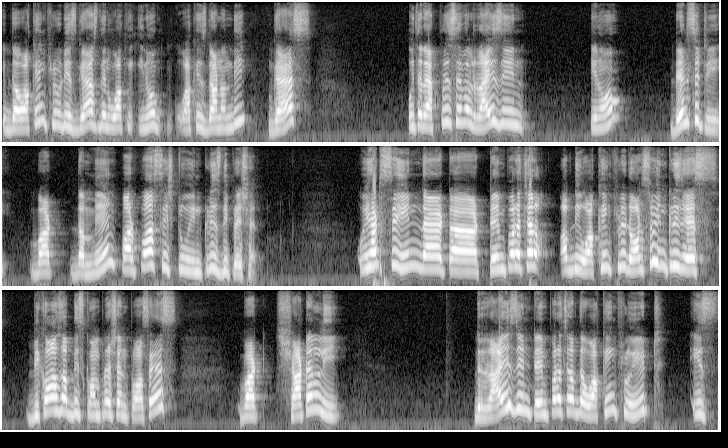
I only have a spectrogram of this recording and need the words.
if the working fluid is gas then work you know work is done on the gas. With an appreciable rise in you know density, but the main purpose is to increase the pressure. We had seen that uh, temperature of the working fluid also increases because of this compression process, but certainly the rise in temperature of the working fluid is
